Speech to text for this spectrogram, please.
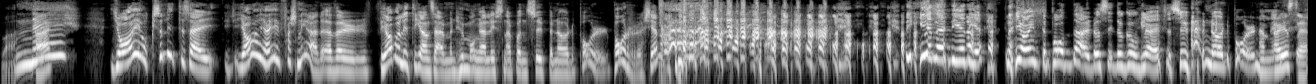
Va? Nej. Jag är också lite så här, ja, jag är fascinerad över, för jag var lite grann så här, men hur många lyssnar på en supernörd porr? Porr, tjena! det är när det är det, när jag inte poddar, då, då googlar jag efter supernördporr nämligen. Ja, just det.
